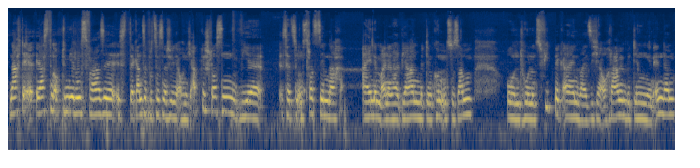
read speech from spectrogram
Nach der ersten Optimierungsphase ist der ganze Prozess natürlich auch nicht abgeschlossen. Wir setzen uns trotzdem nach einem, eineinhalb Jahren mit dem Kunden zusammen und holen uns Feedback ein, weil sich ja auch Rahmenbedingungen ändern,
